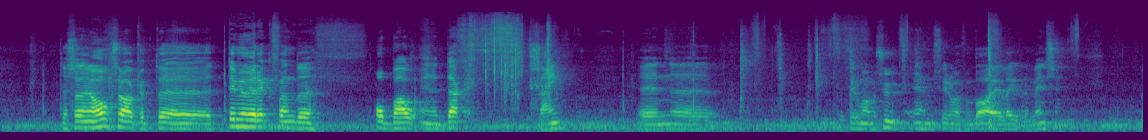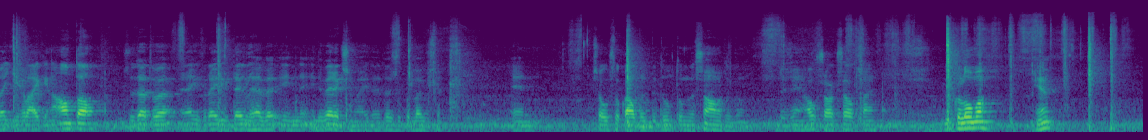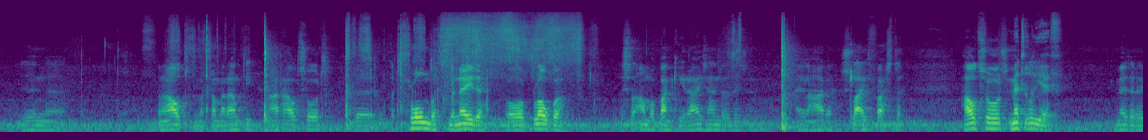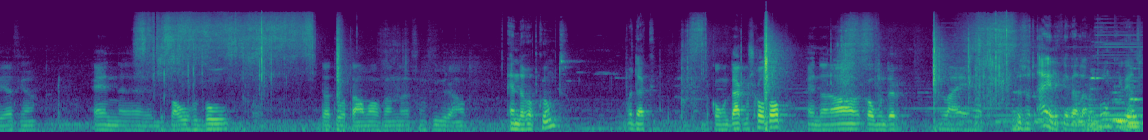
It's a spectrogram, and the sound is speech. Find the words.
Dat zal in hoofdzaak het eh, timmerwerk van de opbouw en het dak zijn. En eh, de firma Masu en de firma Van Baaien leveren mensen. Een beetje gelijk in aantal, zodat we een evenredig deel hebben in, in de werkzaamheden. Dat is ook het leukste. En zo is het ook altijd bedoeld om dat samen te doen. Dus in hoofdzaak zal het zijn de kolommen, Ja? een, eh, van hout, van Maranti, hardhoutsoort. De, het vlonder beneden, waar we op lopen, dat zal allemaal bankierij zijn. Dat is een hele harde, slijtvaste houtsoort Met relief. met relief, ja. En eh, de bovenboel, dat wordt allemaal van, eh, van vuurhout. En daarop komt op het Er komt een dakbeschot op en daarna komen er leien op. Dus wat eigenlijk wel een pronkje werd.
